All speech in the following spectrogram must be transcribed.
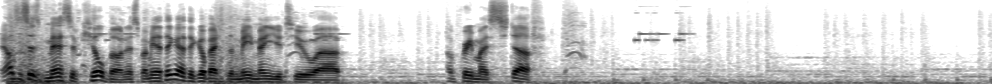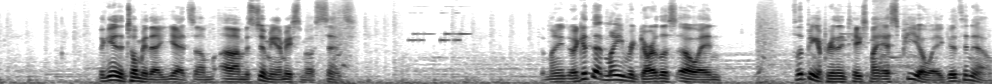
It also says massive kill bonus, but I mean, I think I have to go back to the main menu to uh, upgrade my stuff. The game that told me that yet, so I'm, I'm assuming it makes the most sense. The money, do I get that money regardless? Oh, and flipping apparently takes my SP away. Good to know.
